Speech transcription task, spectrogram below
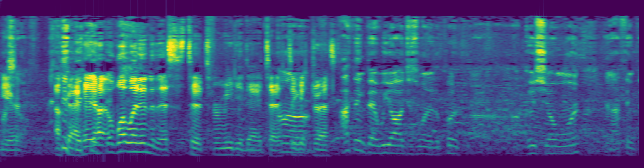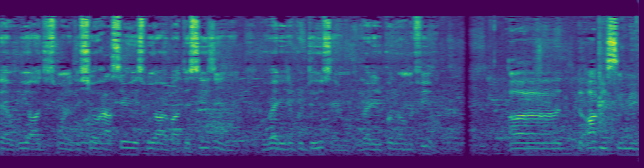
here? Myself. Okay. Uh, what went into this to, for media day to, to Uh, get dressed? I think that we all just wanted to put a good show on, and I think that we all just wanted to show how serious we are about this season. And we're ready to produce and we're ready to put it on the field. Uh, obviously me.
